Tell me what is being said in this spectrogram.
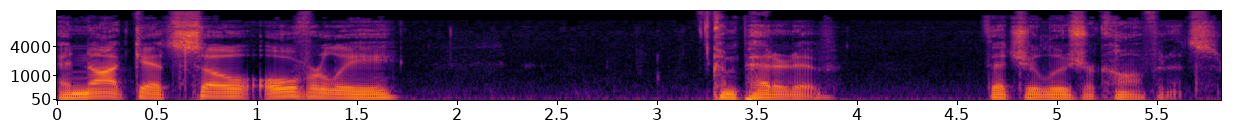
And not get so overly competitive that you lose your confidence.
